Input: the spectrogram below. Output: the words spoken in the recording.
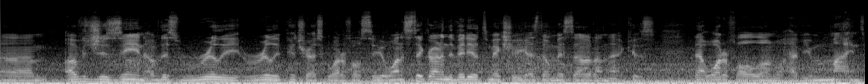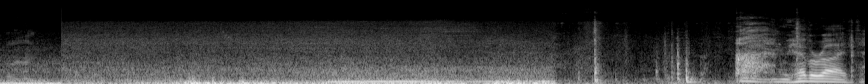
um, of Jezzine, of this really, really picturesque waterfall. So you'll want to stick around in the video to make sure you guys don't miss out on that because that waterfall alone will have you minds blown. Ah, and we have arrived.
